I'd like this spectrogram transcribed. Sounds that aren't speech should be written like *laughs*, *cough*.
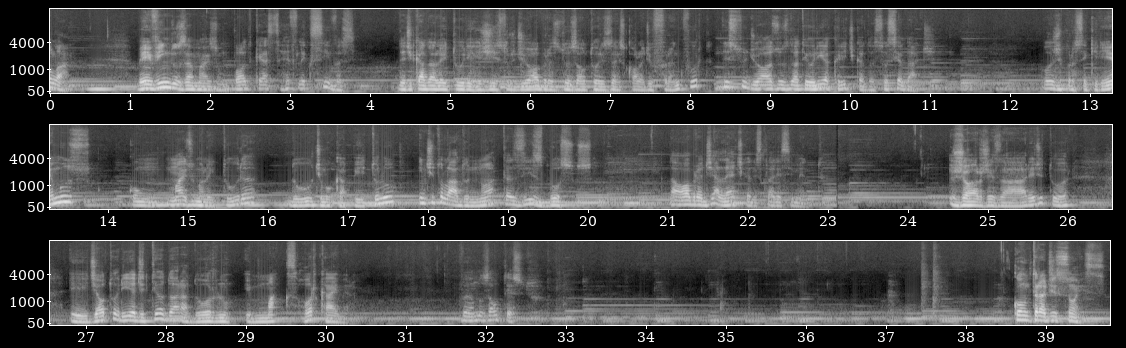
Olá, bem-vindos a mais um podcast Reflexivas, dedicado à leitura e registro de obras dos autores da Escola de Frankfurt e estudiosos da teoria crítica da sociedade. Hoje prosseguiremos com mais uma leitura do último capítulo, intitulado Notas e Esboços, da obra Dialética do Esclarecimento. Jorge Zahar, editor, e de autoria de Theodor Adorno e Max Horkheimer. Vamos ao texto. Contradições.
